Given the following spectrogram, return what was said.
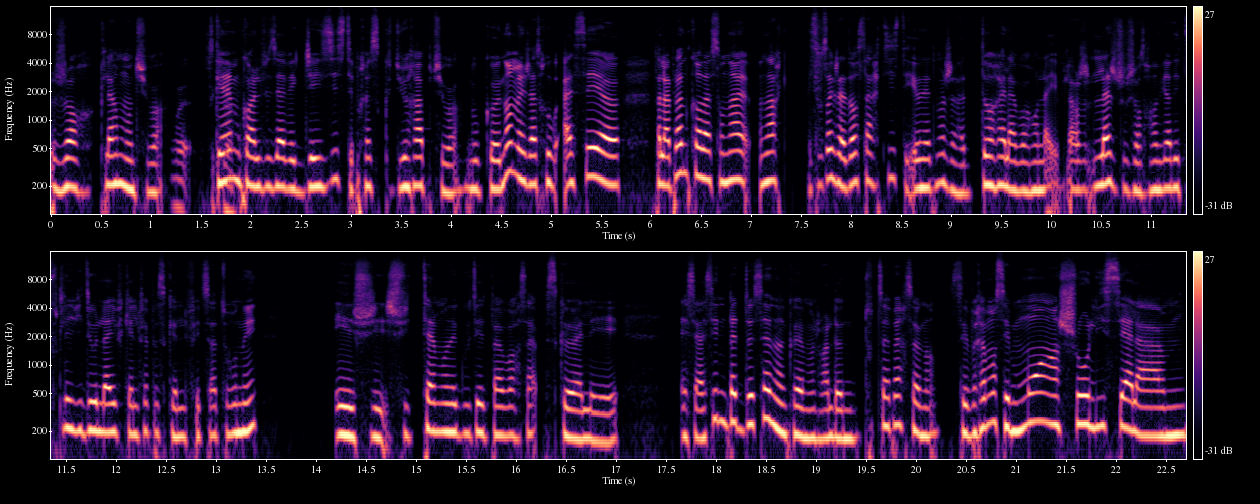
genres, clairement, tu vois. Ouais, Parce que clair. même quand elle faisait avec Jay-Z, c'était presque du rap, tu vois. Donc, euh, non, mais je la trouve assez. euh, Enfin, elle a plein de cordes à son arc. C'est pour ça que j'adore cet artiste et honnêtement, j'adorais la voir en live. Alors, là, je suis en train de regarder toutes les vidéos live qu'elle fait parce qu'elle fait de sa tournée. Et je suis, tellement dégoûtée de pas voir ça parce qu'elle est. Et c'est assez une bête de scène hein, quand même. Genre, elle donne toute sa personne. hein. C'est vraiment, c'est moins un show lissé à la euh,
